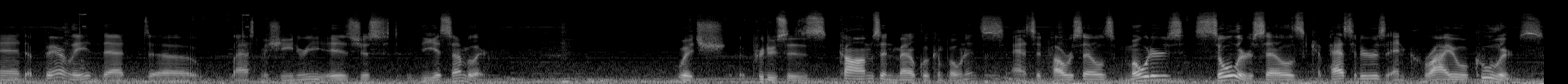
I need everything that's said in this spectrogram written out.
And apparently that uh, last machinery is just the assembler which produces comms and medical components, acid power cells, motors, solar cells, capacitors, and cryo coolers.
